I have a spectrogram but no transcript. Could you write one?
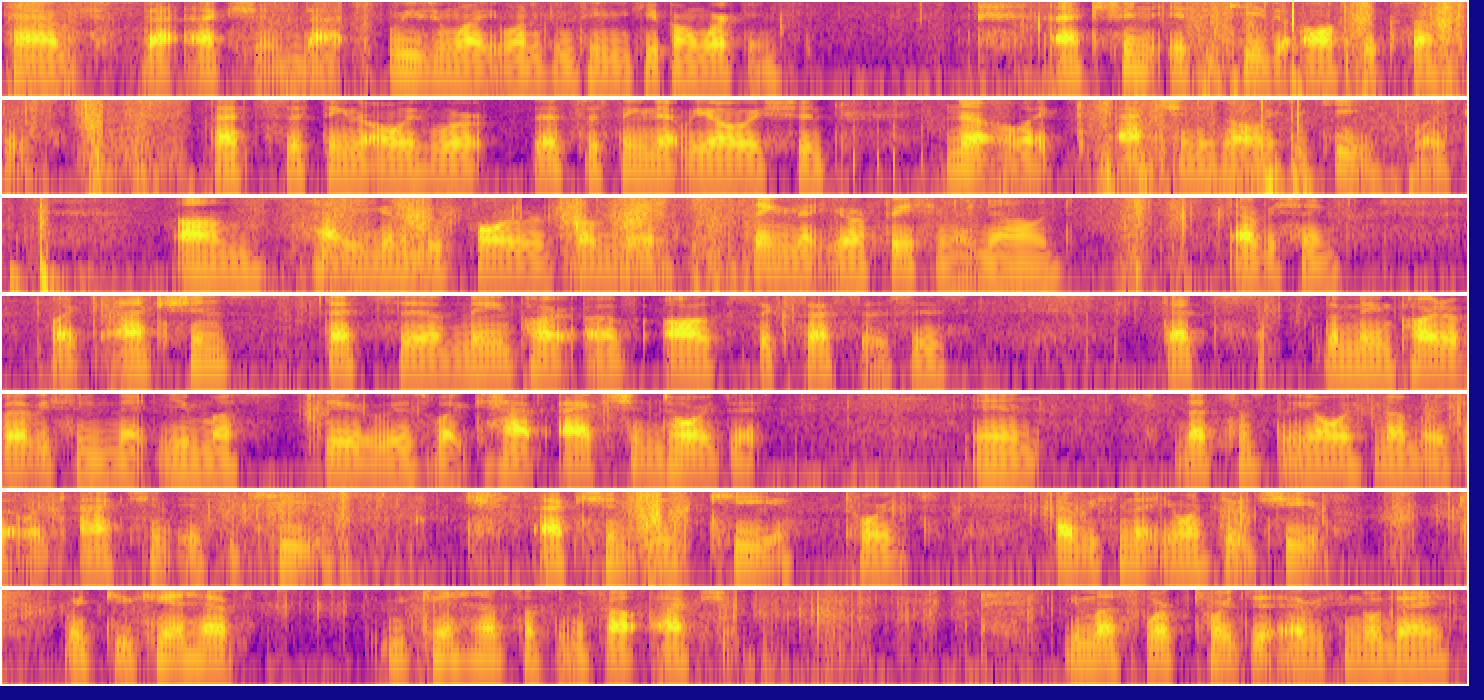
have that action, that reason why you want to continue to keep on working. Action is the key to all successes. That's the thing that always work. That's the thing that we always should know. Like action is always the key. Like um, how you gonna move forward from this thing that you're facing right now and everything. Like action, that's the main part of all successes. Is that's the main part of everything that you must do is like have action towards it. And that's something you always remember is that like action is the key. Action is key towards everything that you want to achieve. Like you can't have you can't have something without action. You must work towards it every single day.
